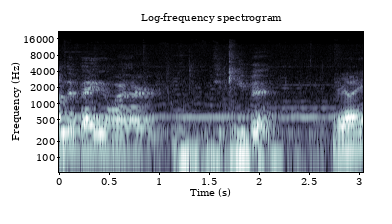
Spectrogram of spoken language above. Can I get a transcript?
I'm debating whether to keep it. Really?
